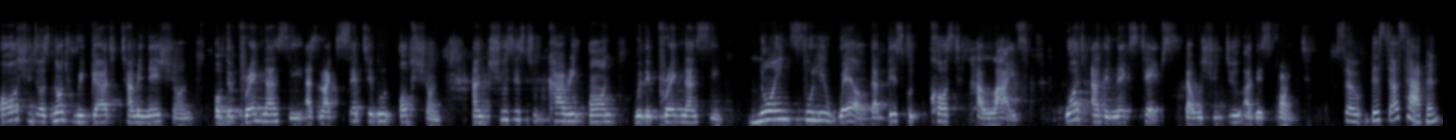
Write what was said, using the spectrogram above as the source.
or she does not regard termination of the pregnancy as an acceptable option and chooses to carry on with the pregnancy, knowing fully well that this could cost her life, what are the next steps that we should do at this point? So, this does happen.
